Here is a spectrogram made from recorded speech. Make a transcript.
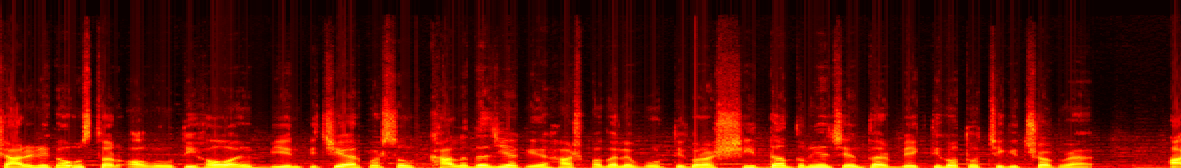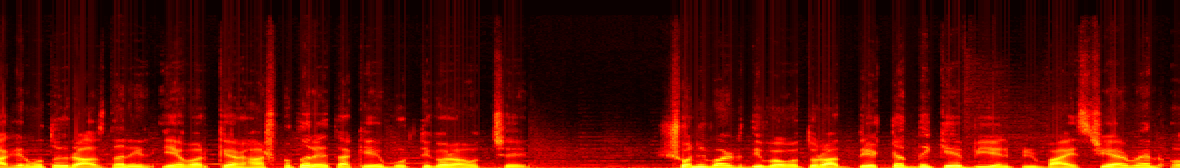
শারীরিক অবস্থার অবনতি হওয়ায় বিএনপি চেয়ারপারসন খালেদা জিয়াকে হাসপাতালে ভর্তি করার সিদ্ধান্ত নিয়েছেন তার ব্যক্তিগত চিকিৎসকরা। আগের মতোই রাজধানীর এভার কেয়ার হাসপাতালে তাকে ভর্তি করা হচ্ছে। শনিবার দিবাগত রাত দেড়টার দিকে বিএনপির ভাইস চেয়ারম্যান ও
